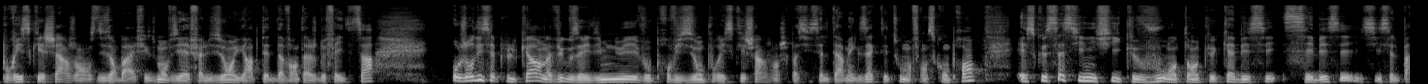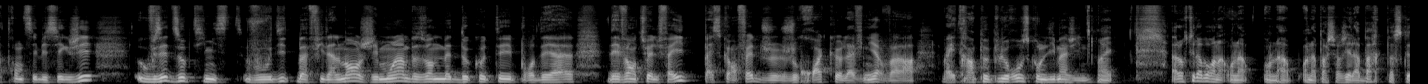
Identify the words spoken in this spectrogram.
pour risque et charge en se disant, bah, effectivement, vous y avez fait allusion, il y aura peut-être davantage de faillites, ça. Aujourd'hui, c'est plus le cas. On a vu que vous avez diminué vos provisions pour risque et charge. Je ne sais pas si c'est le terme exact et tout, mais enfin, on se comprend. Est-ce que ça signifie que vous, en tant que KBC, CBC, ici c'est le patron de CBC que j'ai, vous êtes optimiste? Vous vous dites, bah finalement, j'ai moins besoin de mettre de côté pour euh, d'éventuelles faillites parce qu'en fait, je, je crois que l'avenir va, va être un peu plus rose qu'on ne l'imagine. Ouais. Alors tout d'abord, on n'a on a, on a, on a pas chargé la barque parce que...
